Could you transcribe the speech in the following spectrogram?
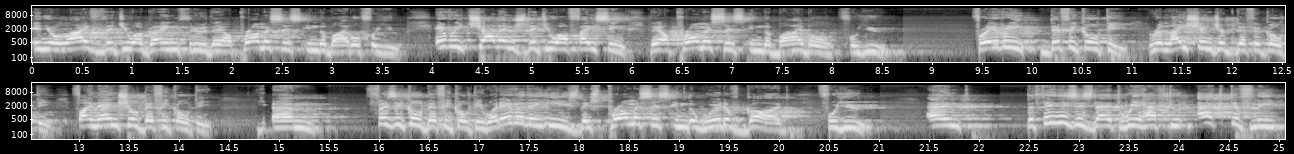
in your life that you are going through, there are promises in the Bible for you. Every challenge that you are facing, there are promises in the Bible for you. For every difficulty, relationship difficulty, financial difficulty, um, physical difficulty, whatever there is, there's promises in the Word of God for you. And the thing is, is that we have to actively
